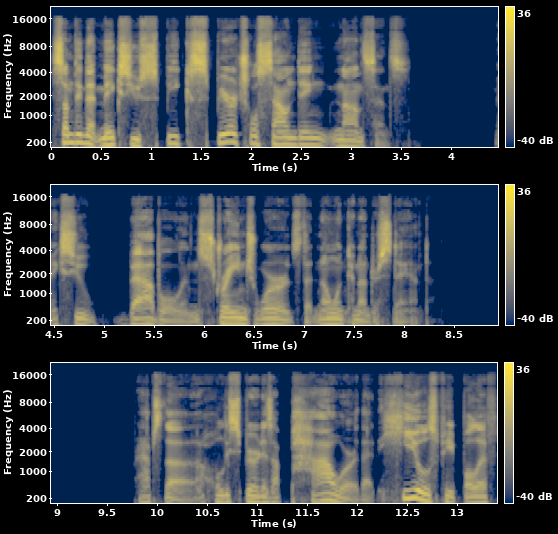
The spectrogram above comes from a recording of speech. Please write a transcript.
something that makes you speak spiritual sounding nonsense, makes you babble in strange words that no one can understand. Perhaps the Holy Spirit is a power that heals people if,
